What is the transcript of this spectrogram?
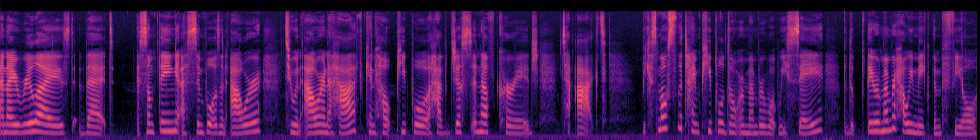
And I realized that something as simple as an hour to an hour and a half can help people have just enough courage to act. Because most of the time, people don't remember what we say, but they remember how we make them feel.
